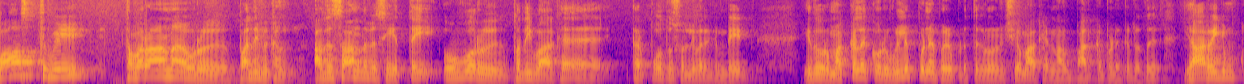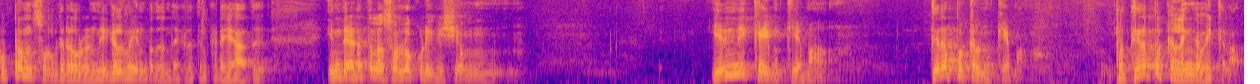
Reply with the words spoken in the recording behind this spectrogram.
வாஸ்துவில் தவறான ஒரு பதிவுகள் அது சார்ந்த விஷயத்தை ஒவ்வொரு பதிவாக தற்போது சொல்லி வருகின்றேன். இது ஒரு மக்களுக்கு ஒரு விழிப்புணர்வு ஏற்படுத்துகிற ஒரு விஷயமாக என்னால் பார்க்கப்படுகிறது. யாரையும் குற்றம் சொல்கிற ஒரு நிகழ்வு என்பது இந்த இடத்தில் கிடையாது. இந்த இடத்துல சொல்லக்கூடிய விஷயம் எண்ணிக்கை முக்கியமாக திறப்புக்கள் முக்கியமாக இப்போ திறப்புக்கள் எங்கே வைக்கலாம்?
